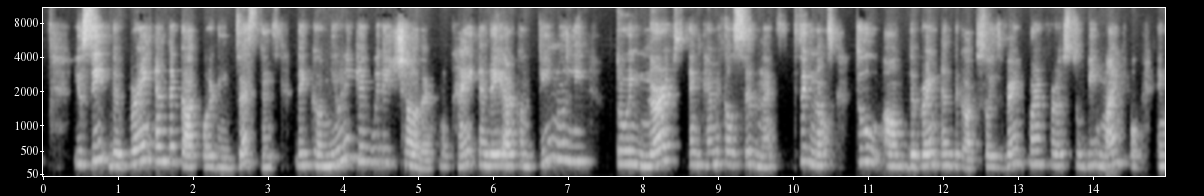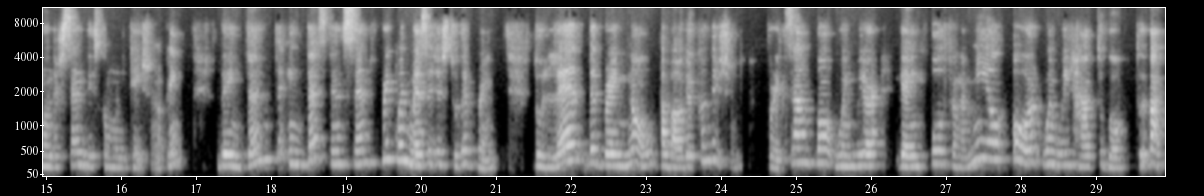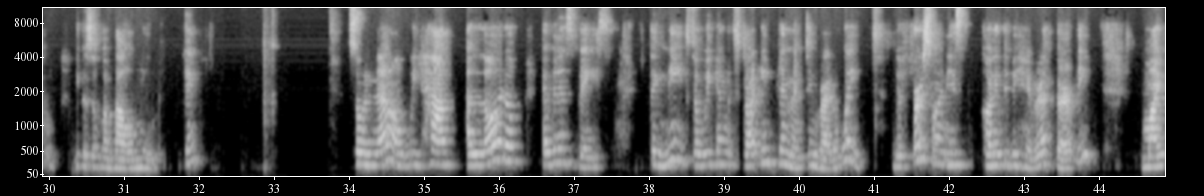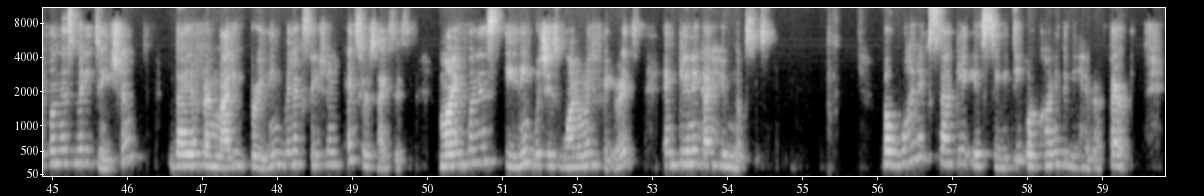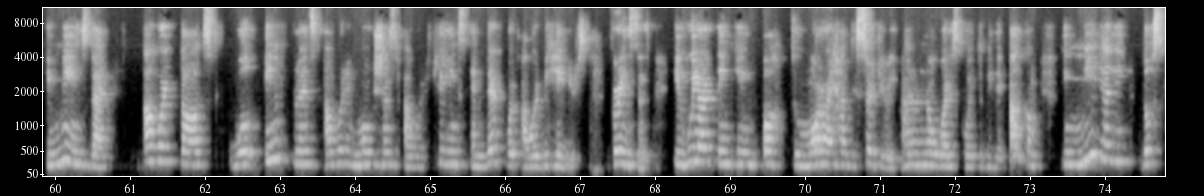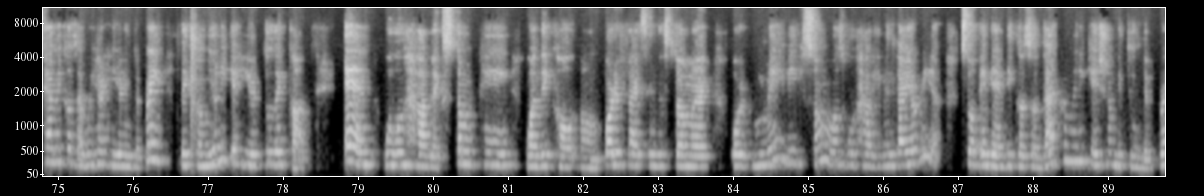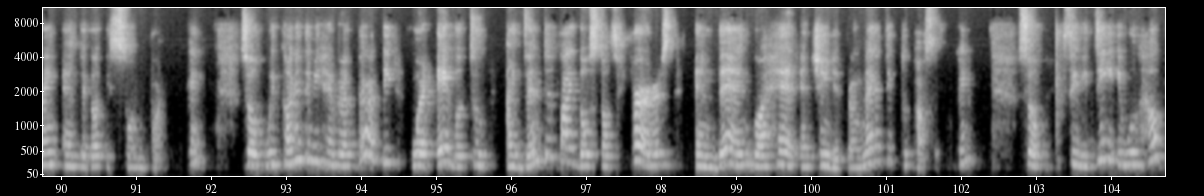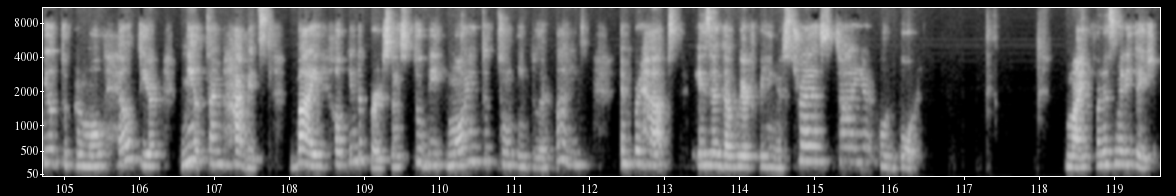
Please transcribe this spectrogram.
You see, the brain and the gut or the intestines, they communicate with each other, okay? And they are continually through nerves and chemical signals, signals to um, the brain and the gut. So it's very important for us to be mindful and understand this communication, okay? The intent, intestines send frequent messages to the brain to let the brain know about their condition. For example, when we are getting full from a meal or when we have to go to the bathroom because of a bowel movement, okay? So now we have a lot of evidence-based techniques that we can start implementing right away. The first one is cognitive behavioral therapy, mindfulness meditation, diaphragmatic breathing relaxation exercises, mindfulness eating, which is one of my favorites, and clinical hypnosis. But what exactly is CBT or cognitive behavioral therapy? It means that our thoughts will influence our emotions, our feelings, and therefore our behaviors. For instance, if we are thinking, oh, tomorrow I have the surgery, I don't know what is going to be the outcome, immediately those chemicals that we have here in the brain, they communicate here to the gut and we will have like stomach pain, what they call um, butterflies in the stomach, or maybe some of us will have even diarrhea. So again, because of that communication between the brain and the gut is so important, okay? So with cognitive behavioral therapy, we're able to identify those thoughts first and then go ahead and change it from negative to positive, okay? So CBT, it will help you to promote healthier mealtime habits by helping the persons to be more into tune into their bodies. And perhaps is it that we're feeling stressed, tired, or bored? Mindfulness meditation.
